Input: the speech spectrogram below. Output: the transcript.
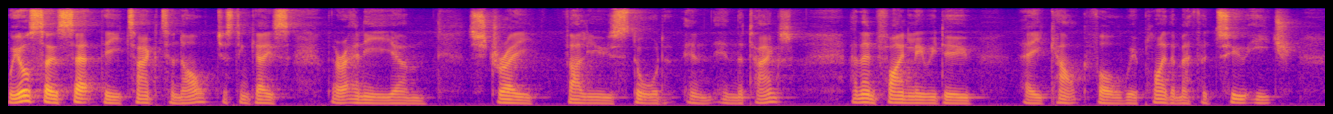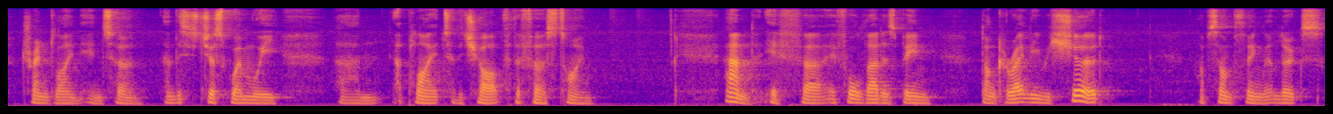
We also set the tag to null, just in case there are any um, stray values stored in, in the tags. And then finally we do a calc vol. We apply the method to each trend line in turn. And this is just when we um, apply it to the chart for the first time. And if, uh, if all that has been done correctly, we should have something that looks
